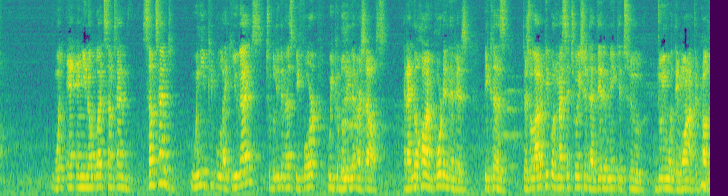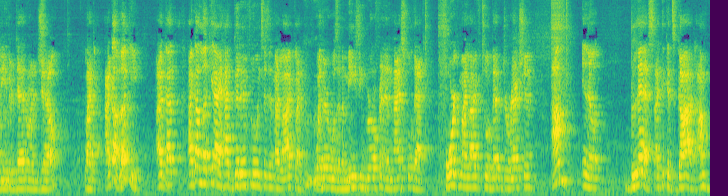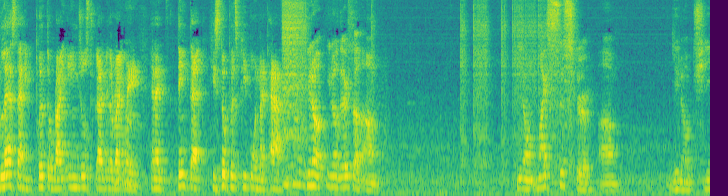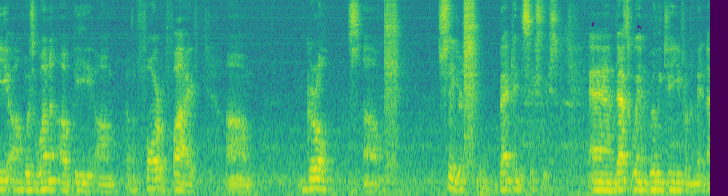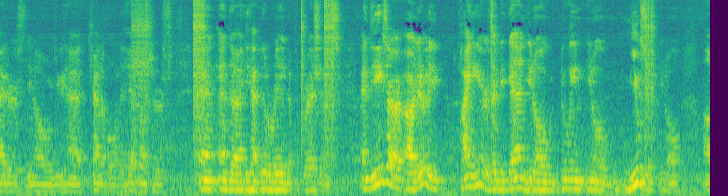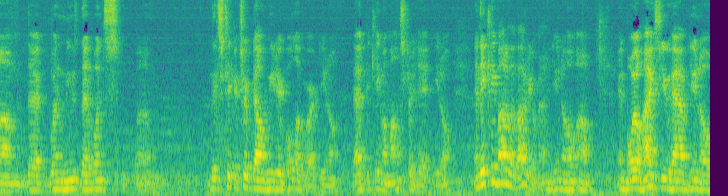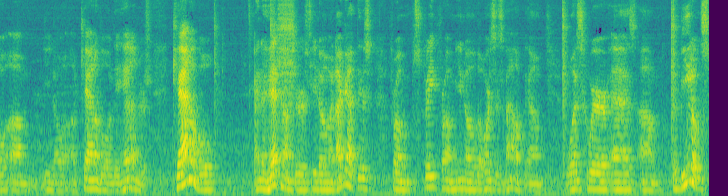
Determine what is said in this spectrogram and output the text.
When, and, and you know what? Sometimes sometimes we need people like you guys to believe in us before we could believe in ourselves. And I know how important it is because there's a lot of people in my situation that didn't make it to doing what they want. They're probably mm-hmm. either dead or in jail. Like I got lucky. I got I got lucky. I had good influences in my life, like mm-hmm. whether it was an amazing girlfriend in high school that forked my life to a better direction. I'm you know blessed. I think it's God. I'm blessed that He put the right angels to guide me the right way, and I think that He still puts people in my path. You know, you know, there's a, um, you know, my sister, um, you know, she uh, was one of the um, of the four or five um, girl um, singers back in the '60s, and that's when Willie G from the Midniters, you know, you had Cannibal and the Headhunters, and and uh, you had Little Ray and the Progressions, and these are, are literally pioneers that began, you know, doing you know music, you know, um, that when mu- that once um, let's take a trip down Whittier Boulevard, you know, that became a monster hit, you know, and they came out of the barrio, man, you know. Um, in Boyle Heights, you have, you know, um, you know, Cannibal and the Headhunters. Cannibal and the Headhunters, you know, and I got this from straight from, you know, the horse's mouth. Um, was whereas um, the Beatles,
